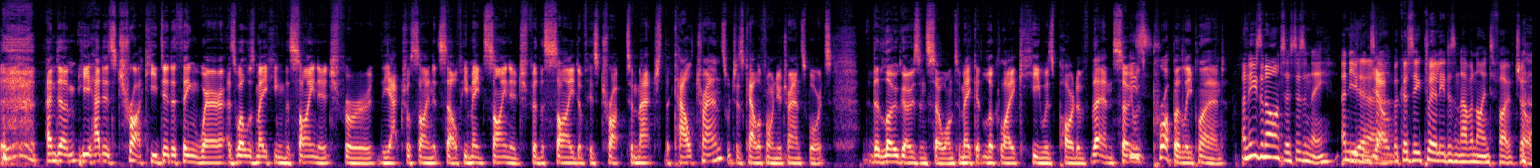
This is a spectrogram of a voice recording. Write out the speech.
he? and um, he had his truck. He did a thing where, as well as making the signage for the actual sign itself, he made signage for the side of his truck to match the Caltrans, which is California Transports, the logos and so on, to make it look like he was part of them. So it was properly planned. And he's an artist, isn't he? And you Yeah. can tell because he clearly doesn't have a nine to five job.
